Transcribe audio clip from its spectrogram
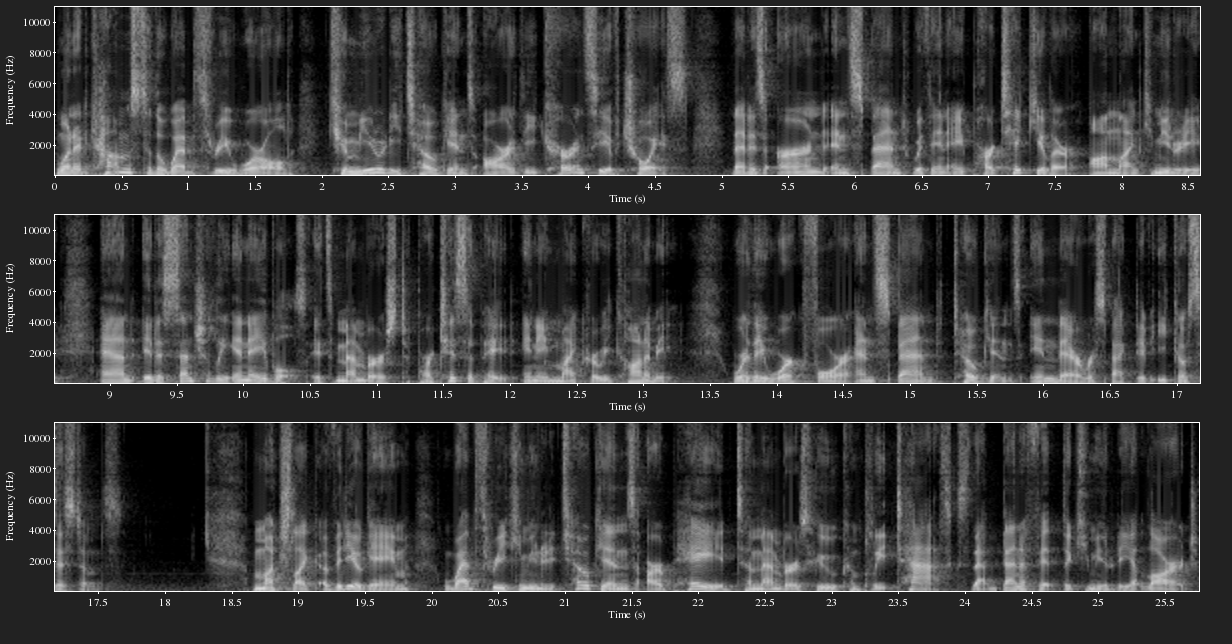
When it comes to the Web3 world, community tokens are the currency of choice that is earned and spent within a particular online community, and it essentially enables its members to participate in a microeconomy where they work for and spend tokens in their respective ecosystems. Much like a video game, Web3 community tokens are paid to members who complete tasks that benefit the community at large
